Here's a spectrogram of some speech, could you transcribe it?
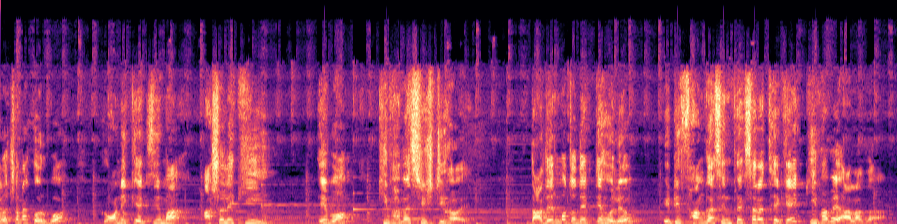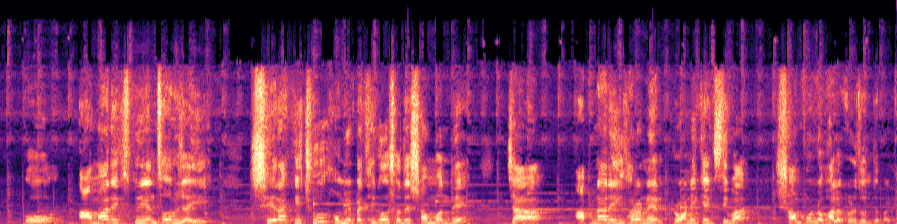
আলোচনা করব ক্রনিক এক্সিমা আসলে কি এবং কীভাবে সৃষ্টি হয়। দাদের মতো দেখতে হলেও এটি ফাঙ্গাস ইনফেকশনের থেকে কীভাবে আলাদা ও আমার এক্সপিরিয়েন্স অনুযায়ী সেরা কিছু হোমিওপ্যাথিক ঔষধের সম্বন্ধে যা আপনার এই ধরনের ক্রনিক এক্সিমা সম্পূর্ণ ভালো করে তুলতে পারে।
